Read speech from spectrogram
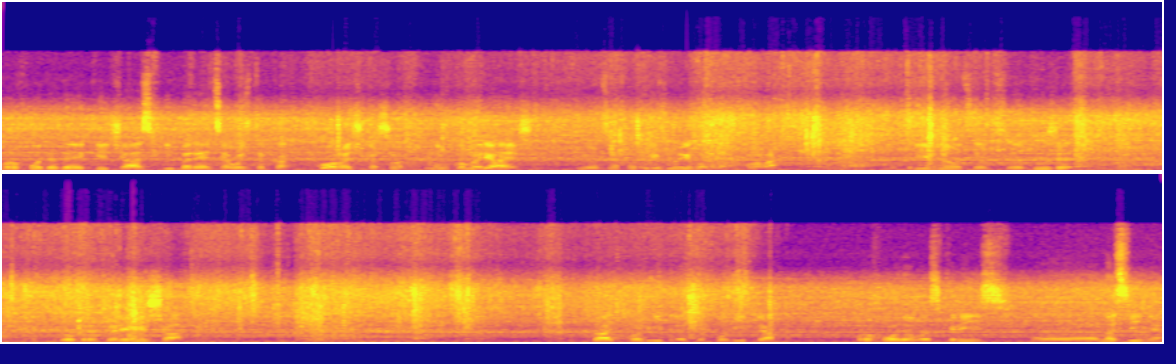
Проходить деякий час і береться ось така корочка, що ним ковиряєш. І оце потрібно його. Потрібно це все дуже добре перемішати. Дати повітря, щоб повітря проходило скрізь е, насіння.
